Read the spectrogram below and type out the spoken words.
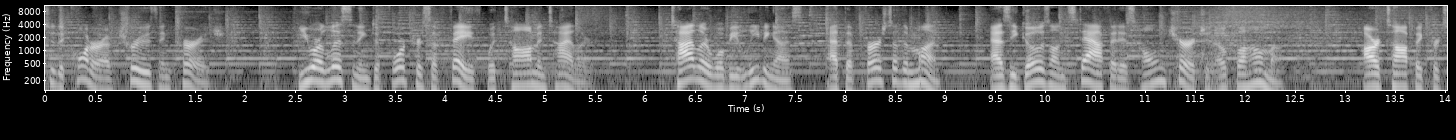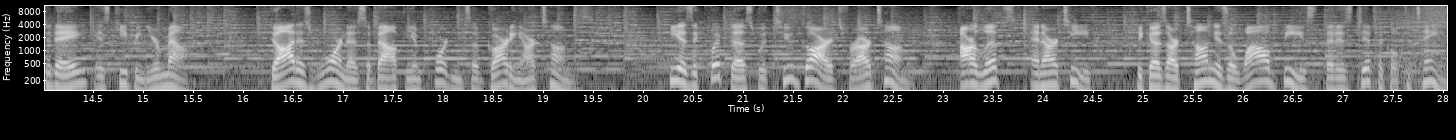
to the corner of truth and courage. You are listening to Fortress of Faith with Tom and Tyler. Tyler will be leaving us at the first of the month as he goes on staff at his home church in Oklahoma. Our topic for today is keeping your mouth. God has warned us about the importance of guarding our tongues. He has equipped us with two guards for our tongue, our lips and our teeth, because our tongue is a wild beast that is difficult to tame.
